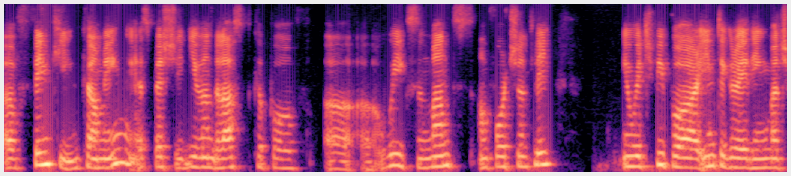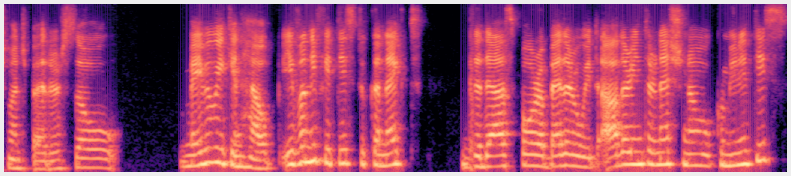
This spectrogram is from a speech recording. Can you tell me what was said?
of thinking coming, especially given the last couple of uh, uh, weeks and months, unfortunately, in which people are integrating much, much better. So maybe we can help, even if it is to connect the diaspora better with other international communities.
